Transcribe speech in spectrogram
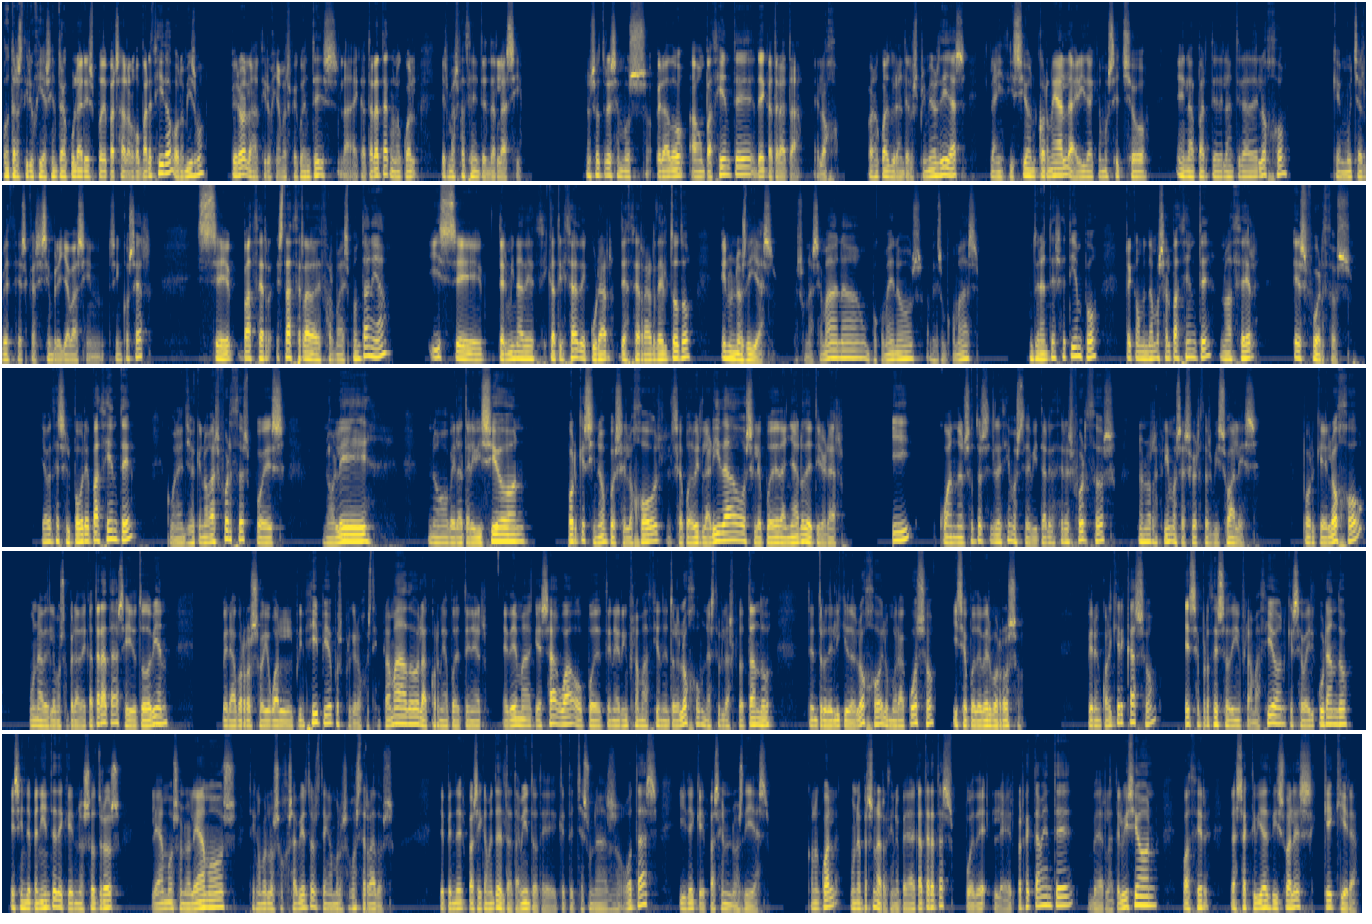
Otras cirugías intraoculares puede pasar algo parecido o lo mismo, pero la cirugía más frecuente es la de catarata, con lo cual es más fácil entenderla así. Nosotros hemos operado a un paciente de catarata, el ojo, con lo cual durante los primeros días la incisión corneal, la herida que hemos hecho en la parte delantera del ojo, que muchas veces casi siempre ya va sin, coser, se va a está cerrada de forma espontánea y se termina de cicatrizar, de curar, de cerrar del todo en unos días, pues una semana, un poco menos, a veces un poco más. Durante ese tiempo recomendamos al paciente no hacer esfuerzos. Y a veces el pobre paciente, como le han dicho que no haga esfuerzos, pues no lee, no ve la televisión, porque si no, pues el ojo se puede abrir la herida o se le puede dañar o deteriorar. Y cuando nosotros le decimos evitar de hacer esfuerzos, no nos referimos a esfuerzos visuales, porque el ojo, una vez le hemos operado de catarata, se ha ido todo bien, verá borroso igual al principio, pues porque el ojo está inflamado, la córnea puede tener edema, que es agua, o puede tener inflamación dentro del ojo, unas células flotando dentro del líquido del ojo, el humor acuoso, y se puede ver borroso. Pero en cualquier caso, ese proceso de inflamación que se va a ir curando es independiente de que nosotros leamos o no leamos, tengamos los ojos abiertos o tengamos los ojos cerrados. Depende básicamente del tratamiento, de que te eches unas gotas y de que pasen unos días. Con lo cual, una persona recién operada de cataratas puede leer perfectamente, ver la televisión o hacer las actividades visuales que quiera.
